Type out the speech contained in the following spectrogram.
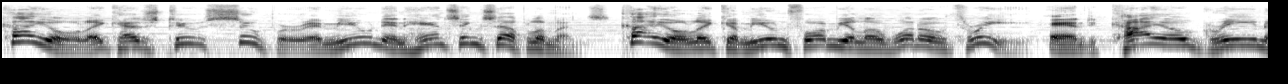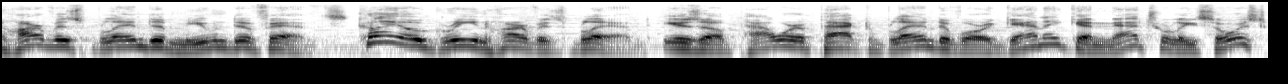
Kyolic has two super immune enhancing supplements Kyolic Immune Formula 103 and Kyo Green Harvest Blend Immune Defense. Kyo Green Harvest Blend is a power packed blend of organic and naturally sourced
